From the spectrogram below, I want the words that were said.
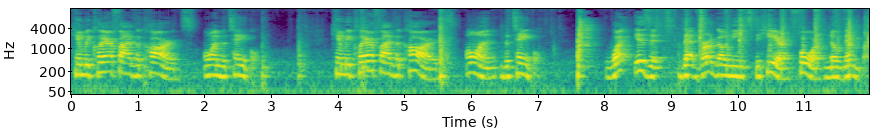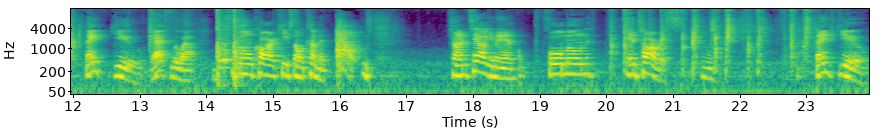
Can we clarify the cards on the table? Can we clarify the cards on the table? What is it that Virgo needs to hear for November? Thank you. That flew out. This moon card keeps on coming out. Trying to tell you, man. Full moon in Taurus. Thank you.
